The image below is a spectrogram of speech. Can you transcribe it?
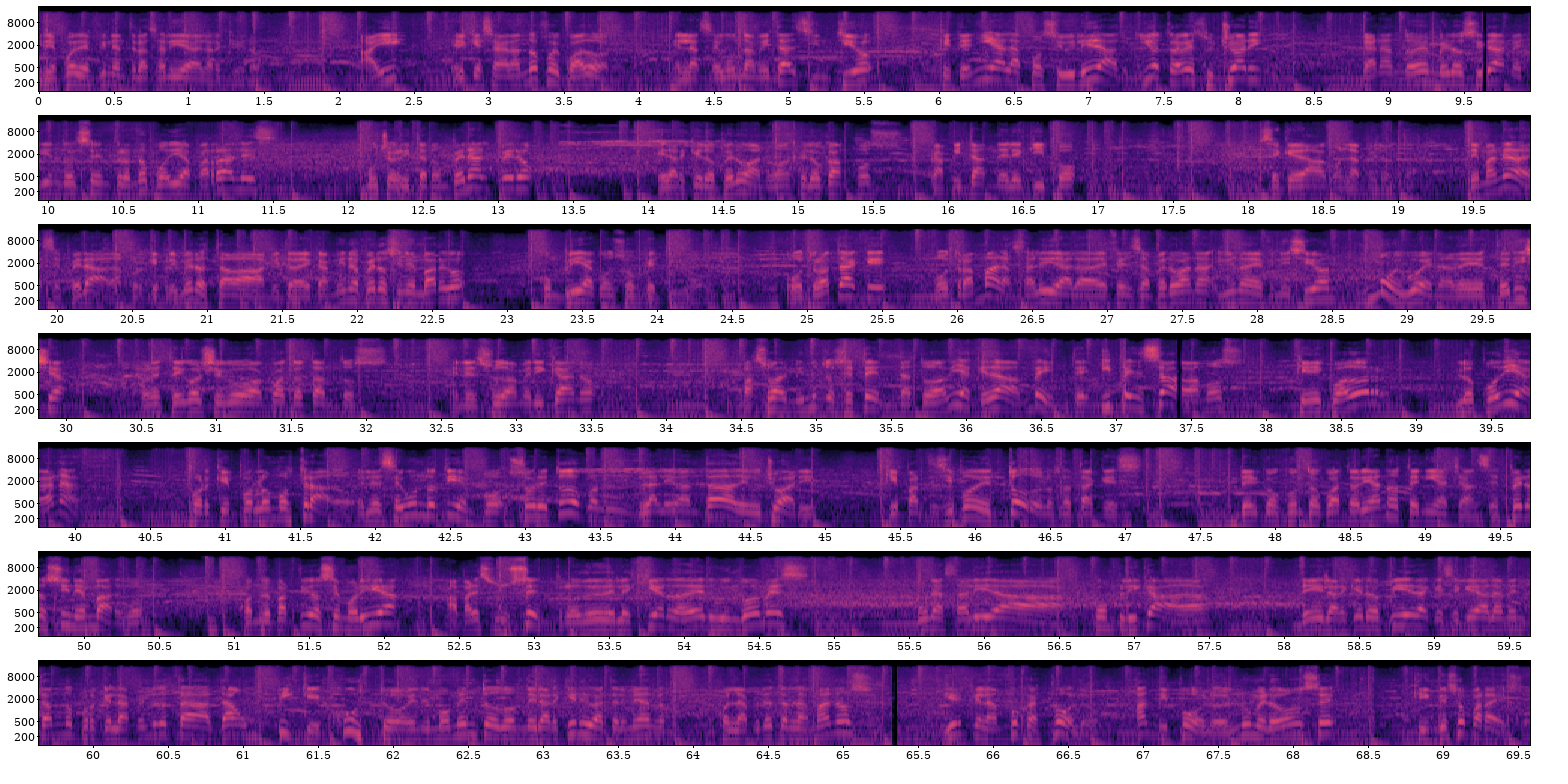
y después define entre la salida del arquero. Ahí, el que se agrandó fue Ecuador. En la segunda mitad sintió que tenía la posibilidad. Y otra vez Uchuari ganando en velocidad, metiendo el centro, no podía Parrales. Muchos gritaron penal, pero el arquero peruano, Ángelo Campos, capitán del equipo, se quedaba con la pelota. De manera desesperada, porque primero estaba a mitad de camino, pero sin embargo cumplía con su objetivo. Otro ataque, otra mala salida a la defensa peruana y una definición muy buena de Esterilla. Con este gol llegó a cuatro tantos en el sudamericano. Pasó al minuto 70, todavía quedaban 20 y pensábamos que Ecuador lo podía ganar. Porque por lo mostrado en el segundo tiempo, sobre todo con la levantada de Uchuari, que participó de todos los ataques del conjunto ecuatoriano, tenía chances. Pero sin embargo, cuando el partido se moría, aparece un centro desde la izquierda de Edwin Gómez. Una salida complicada del arquero Piedra que se queda lamentando porque la pelota da un pique justo en el momento donde el arquero iba a terminar con la pelota en las manos y el que la empuja es Polo, Andy Polo, el número 11, que ingresó para eso,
